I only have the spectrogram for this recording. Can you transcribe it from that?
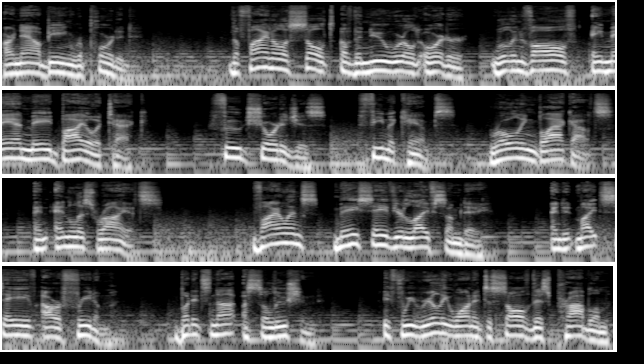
are now being reported. The final assault of the New World Order will involve a man made bioattack, food shortages, FEMA camps, rolling blackouts, and endless riots. Violence may save your life someday, and it might save our freedom, but it's not a solution. If we really wanted to solve this problem,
